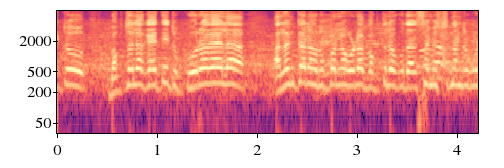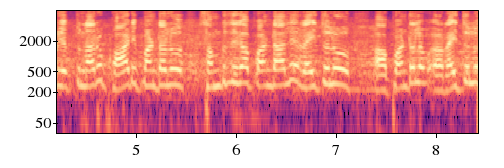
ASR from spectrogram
ఇటు భక్తులకైతే ఇటు కూరగాయల అలంకరణ రూపంలో కూడా భక్తులకు దర్శనమిస్తున్నట్టు కూడా చెప్తున్నారు. పాడి పంటలు సమృద్ధిగా పండాలి. రైతులు ఆ పంటలు రైతులు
